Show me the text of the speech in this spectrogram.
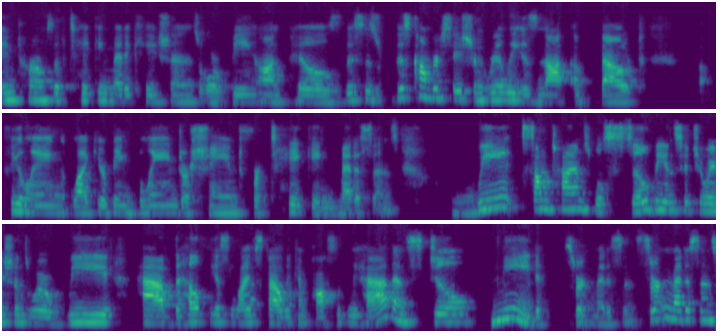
in terms of taking medications or being on pills. This is this conversation really is not about feeling like you're being blamed or shamed for taking medicines we sometimes will still be in situations where we have the healthiest lifestyle we can possibly have and still need certain medicines. Certain medicines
